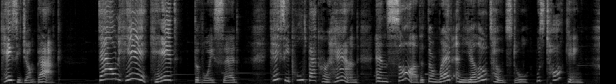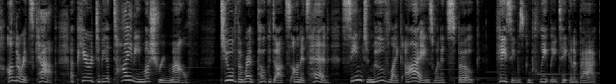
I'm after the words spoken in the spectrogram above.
Casey jumped back. Down here, kid, the voice said. Casey pulled back her hand and saw that the red and yellow toadstool was talking. Under its cap appeared to be a tiny mushroom mouth. Two of the red polka dots on its head seemed to move like eyes when it spoke. Casey was completely taken aback.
